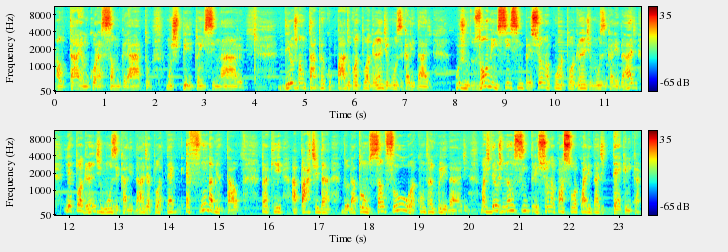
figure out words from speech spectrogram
Altar é um coração grato, um espírito ensinável. Deus não está preocupado com a tua grande musicalidade. Os homens sim se impressionam com a tua grande musicalidade e a tua grande musicalidade, a tua técnica é fundamental para que a parte da, da tua unção flua com tranquilidade. Mas Deus não se impressiona com a sua qualidade técnica.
